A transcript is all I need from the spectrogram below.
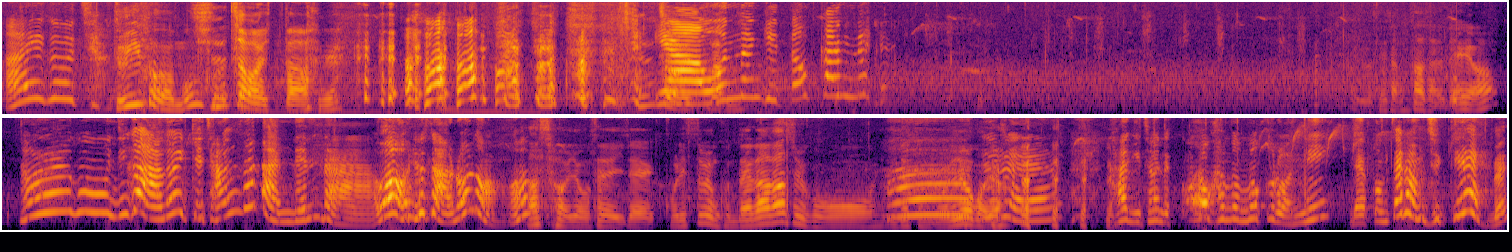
아이고 참. 드이버가 뭐 진짜 맛있다. 예? 진짜 야 맛있다. 웃는 게 똑같네 요새 장사 잘 돼요? 안 올게 장사가 안 된다 와 어디서 안 오노? 어? 아저 요새 이제 곧 있으면 군대 가가지고 이제 좀 아, 놀려고요 그래 가기 전에 꼭 한번 먹으러 왔니? 내가 공짜로 한번 줄게 네?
